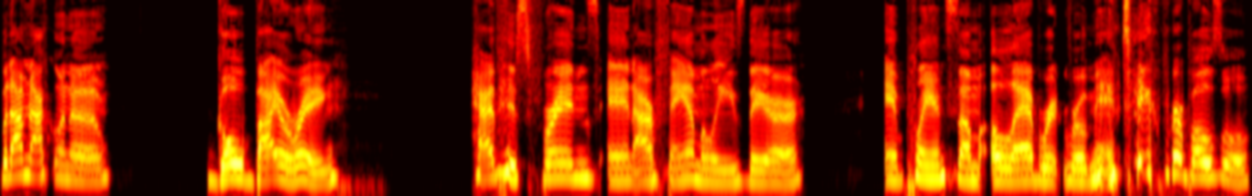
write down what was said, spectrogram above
But I'm not going to go buy a ring, have his friends and our families there, and plan some elaborate romantic proposal.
